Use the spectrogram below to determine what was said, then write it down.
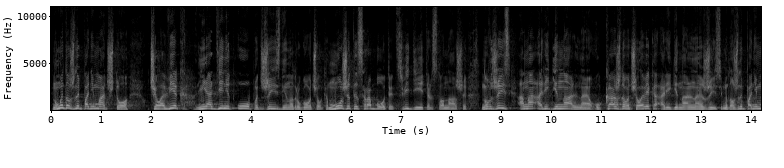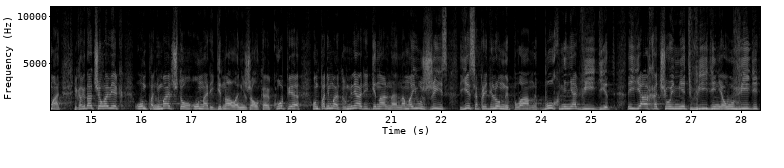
Но мы должны понимать, что человек не оденет опыт жизни на другого человека. Может и сработать, свидетельства наши, но в жизнь, она оригинальная. У каждого человека оригинальная жизнь. Мы должны понимать. И когда человек, он понимает, что он оригинал, а не жалкая копия, он понимает, у меня оригинальная, на мою жизнь есть определенный план, Бог меня видит, и я хочу иметь видение, увидеть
